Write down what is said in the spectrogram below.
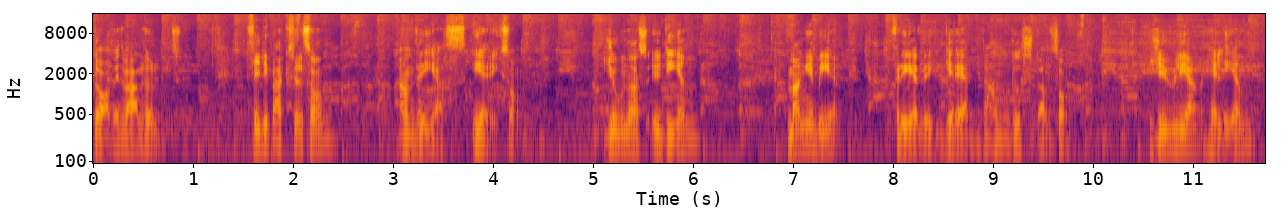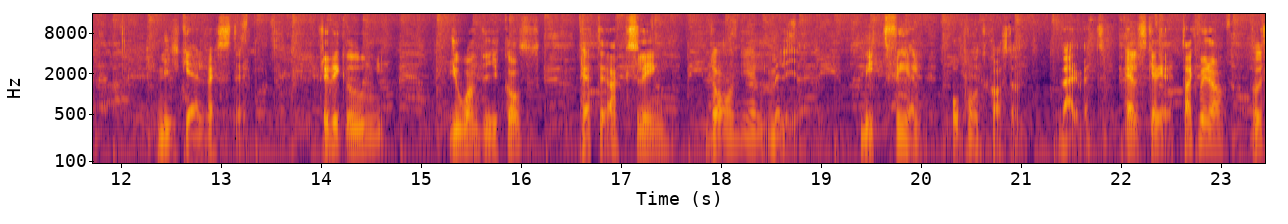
David Wallhult, Filip Axelsson, Andreas Eriksson, Jonas Udén, Mange B, Fredrik Gräddan Gustafsson, Julia Helén, Mikael Wester, Fredrik Ung, Johan Dykhoff, Petter Axling, Daniel Melin. Mitt fel och podcasten Värvet. Älskar er. Tack för idag. Puss.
